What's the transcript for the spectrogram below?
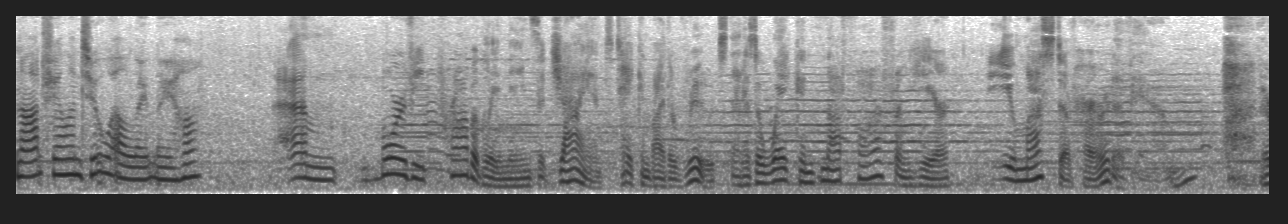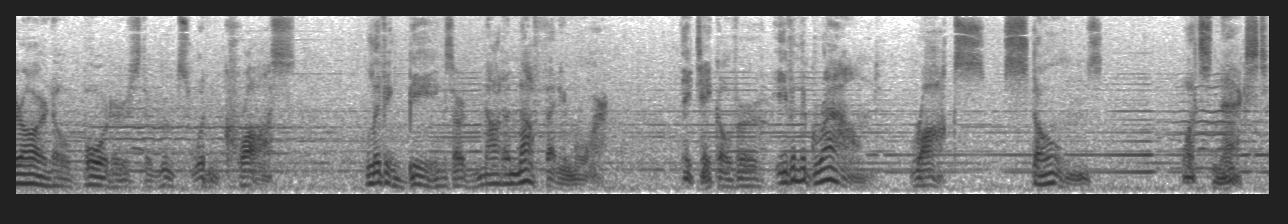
Not feeling too well lately, huh? Um, Borvi probably means a giant taken by the roots that has awakened not far from here. You must have heard of him. There are no borders the roots wouldn't cross. Living beings are not enough anymore. They take over even the ground, rocks, stones. What's next?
